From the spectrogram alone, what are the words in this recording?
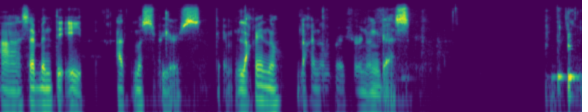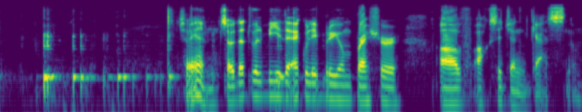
uh, 78 atmospheres. Okay, laki no? Laki ng pressure ng gas. So yan. So that will be the equilibrium pressure of oxygen gas, no?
